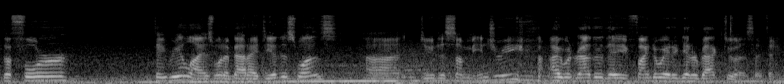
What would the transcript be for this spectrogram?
before they realize what a bad idea this was uh, due to some injury, I would rather they find a way to get her back to us. I think.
